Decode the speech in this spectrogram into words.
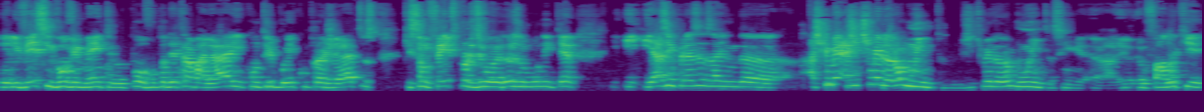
ele vê esse envolvimento, ele, pô, vou poder trabalhar e contribuir com projetos que são feitos por desenvolvedores no mundo inteiro. E, e as empresas ainda. Acho que a gente melhorou muito, a gente melhorou muito, assim. eu, eu falo que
